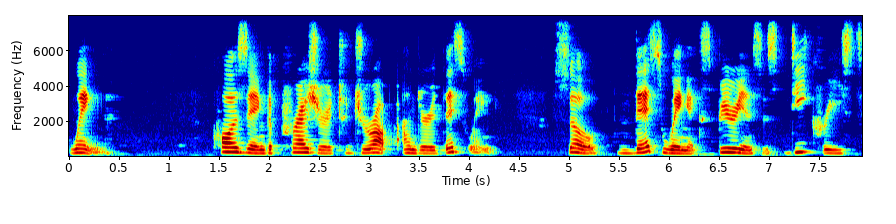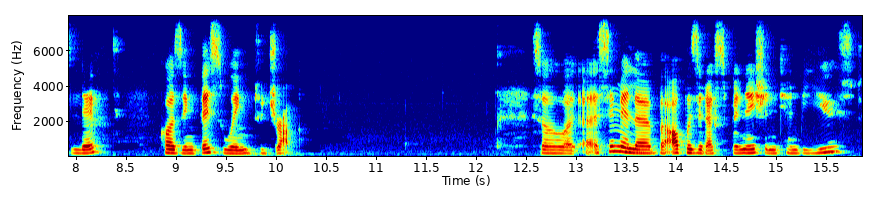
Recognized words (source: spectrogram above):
wing, causing the pressure to drop under this wing. So this wing experiences decreased lift, causing this wing to drop. So a, a similar but opposite explanation can be used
